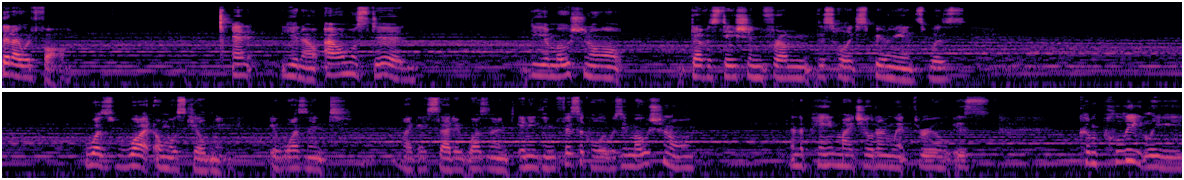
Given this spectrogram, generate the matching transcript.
that I would fall. And, you know, I almost did. The emotional devastation from this whole experience was was what almost killed me. It wasn't like I said, it wasn't anything physical, it was emotional. And the pain my children went through is completely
